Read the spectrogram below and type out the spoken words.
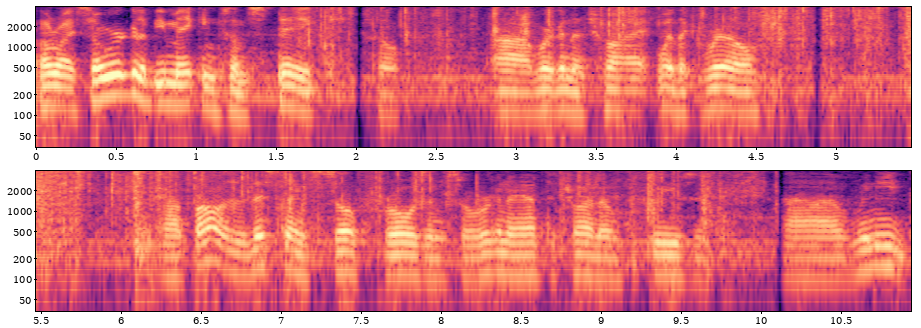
Alright, so we're going to be making some steak. So uh, we're going to try it with a grill. Uh, probably this thing's still frozen, so we're going to have to try to freeze it. Uh, we need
